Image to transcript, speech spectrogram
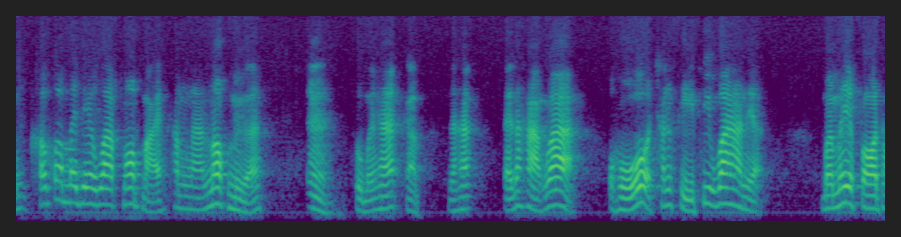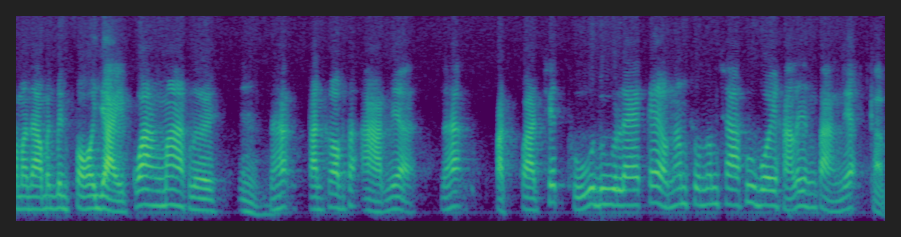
ำเขาก็ไม่ได้ว่ามอบหมายทำงานนอกเหนือ อ่าถูกไหมฮะครับนะฮะแต่ถ้าหากว่าโอ้โหชั้นสีที่ว่าเนี่ย มันไม่ใช่ฟลอร์ธรรมดามันเป็นฟลอร์ใหญ่กว้างมากเลยอืมนะฮะการทำความสะอาดเนี่ยนะฮะปัดกวาดเช็ดถูดูแลแก้วน้ำชงน้ำชาผู้บริหารอะไรต่างๆ เนี่ยครับ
